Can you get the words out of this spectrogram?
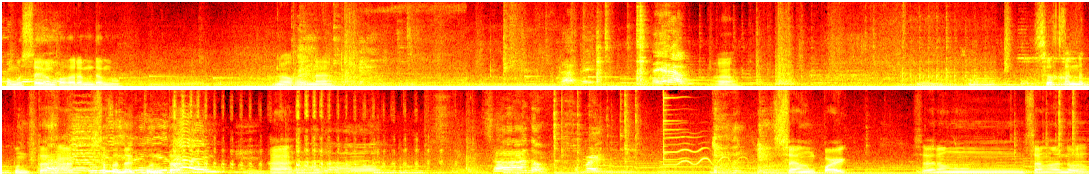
Kumusta yung pakaramdam mo? Okay na? Dati. Natiram. Ah. Saan ka nagpunta, ha? Saan ka nagpunta? Ha? Ah... sa ano? Sa park. Saan park? Saan ang... Saan ano?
